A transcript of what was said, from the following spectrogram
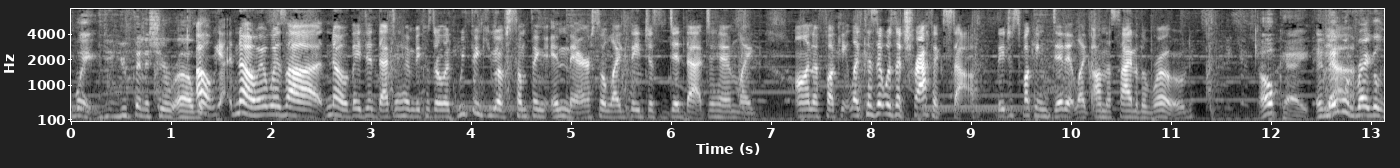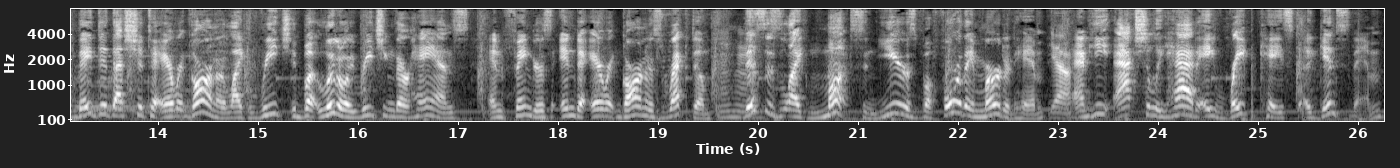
wait, you- you finish your. Uh, Oh yeah, no, it was uh no, they did that to him because they're like, we think you have something in there, so like they just did that to him like on a fucking like because it was a traffic stop. They just fucking did it like on the side of the road. Okay, and Yeah. they would regular. They did that shit to Eric Garner, like reach, but literally reaching their hands and fingers into Eric Garner's rectum. Mm-hmm. This is like months and years before they murdered him. Yeah. and he actually had a rape case against them.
